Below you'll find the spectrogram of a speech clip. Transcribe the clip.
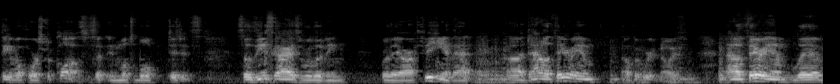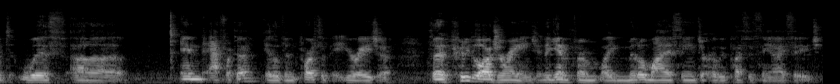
think of a horse with claws, except in multiple digits. So these guys were living where they are. Speaking of that, uh, Deinotherium, that a weird noise. Deinotherium lived with uh, in Africa. It lived in parts of Eurasia. So it's a pretty large range. And again, from like middle Miocene to early Pleistocene Ice Age.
